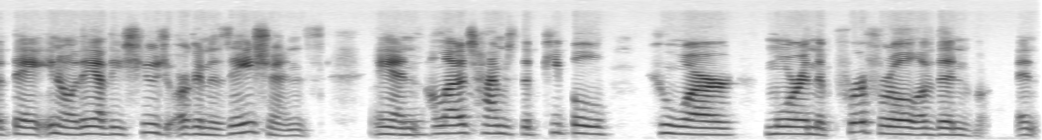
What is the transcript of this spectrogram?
but they, you know, they have these huge organizations, mm-hmm. and a lot of times the people who are more in the peripheral of the an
